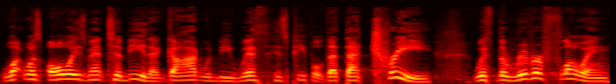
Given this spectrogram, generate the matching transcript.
what was always meant to be that God would be with his people, that that tree with the river flowing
